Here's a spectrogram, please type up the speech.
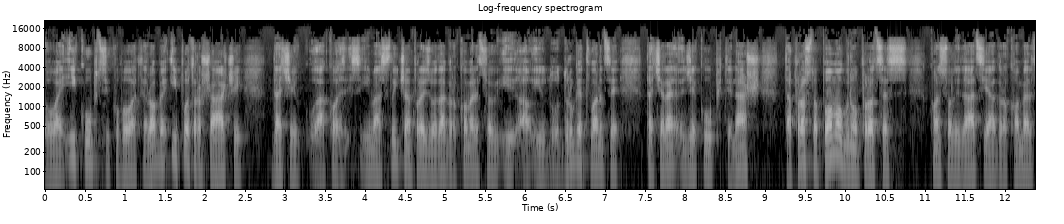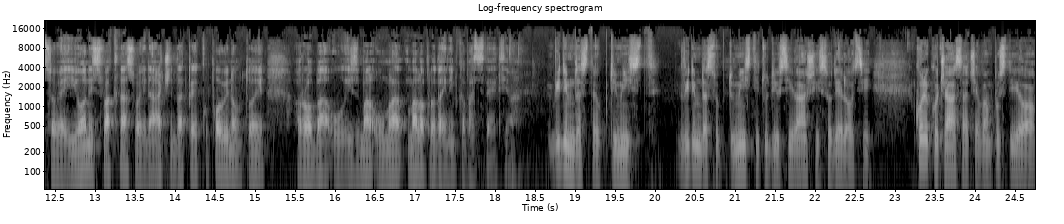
ovaj, i kupci kupovati robe i potrošači, da će, ako ima sličan proizvod agrokomercov i, i druge tvornice, da će rađe kupiti naš, da prosto pomognu proces konsolidacije agrokomercove i oni svak na svoj način, dakle kupovinom toj roba u, u maloprodajnim kapacitetima. Vidim, da ste optimist. Vidim, da so optimisti tudi vsi vaši sodelavci. Koliko časa, če vam pustijo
